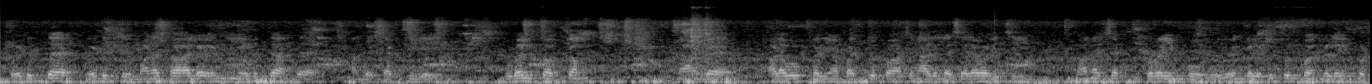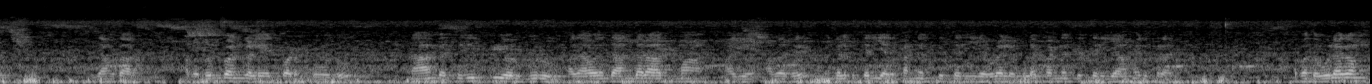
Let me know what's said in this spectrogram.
எடுத்த எடுத்து மனத்தால் எண்ணி எடுத்த அந்த அந்த சக்தியை உடல் பக்கம் நாங்கள் அளவு கரியாக பத்து பாசனம் அதில் செலவழித்து மனசக்தி குறையும் போது எங்களுக்கு துன்பங்கள் ஏற்படும். இதான் உதாரணம். அப்போ துன்பங்கள் ஏற்படும் போது நாங்கள் திருப்பி ஒரு குரு அதாவது இந்த அந்தராத்மா ஆகிய அவர் எங்களுக்கு தெரியாது. கண்ணுக்கு தெரிகிற உடலுக்குள்ள கண்ணுக்கு தெரியாமல் இருக்கிறார். அப்போ அந்த உலகம்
